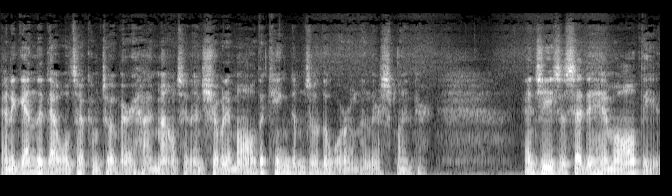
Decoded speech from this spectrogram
And again the devil took him to a very high mountain and showed him all the kingdoms of the world and their splendor. And Jesus said to him, All these,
